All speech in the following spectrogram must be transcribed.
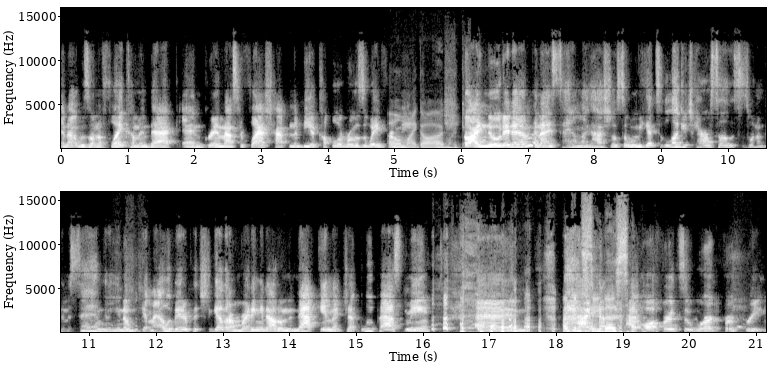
and I was on a flight coming back and Grandmaster Flash happened to be a couple of rows away from oh me. My gosh. Oh my gosh. So I noted him and I said, Oh my gosh. So, so when we get to the luggage carousel, this is what I'm gonna say. I'm gonna, you know, get my elevator pitch together. I'm writing it out on the napkin that JetBlue passed me. And I can I, see this. I offered to work for free.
